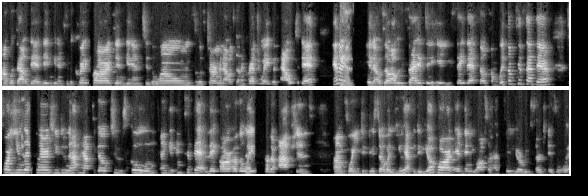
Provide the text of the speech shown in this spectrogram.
um, without debt. Didn't get into the credit cards, didn't get into the loans, was determined I was going to graduate without debt. And I, you know, so I was excited to hear you say that. So some wisdom tips out there for you listeners. You do not have to go to school and get into debt. There are other ways, other options um, for you to do so, but you have to do your part, and then you also have to do your research as well.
